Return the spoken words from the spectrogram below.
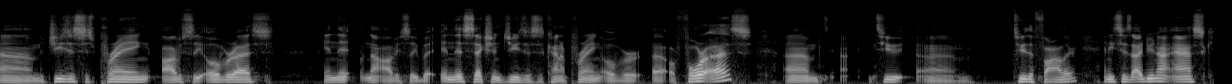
um, Jesus is praying obviously over us. In the, not obviously, but in this section, Jesus is kind of praying over uh, or for us um, to um, to the Father, and he says, "I do not ask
